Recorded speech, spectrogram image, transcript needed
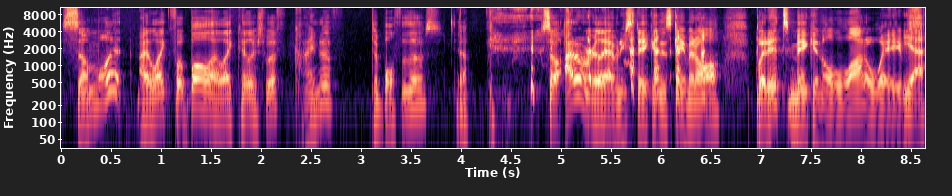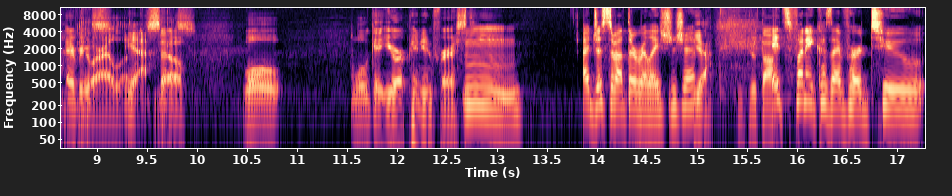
Somewhat. I like football. I like Taylor Swift. Kind of to both of those. Yeah. So I don't really have any stake in this game at all. But it's making a lot of waves Yeah. everywhere Yes. I look. Yeah. So Yes. we'll we'll get your opinion first. Uh, just about their relationship. Yeah. It's funny because I've heard two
